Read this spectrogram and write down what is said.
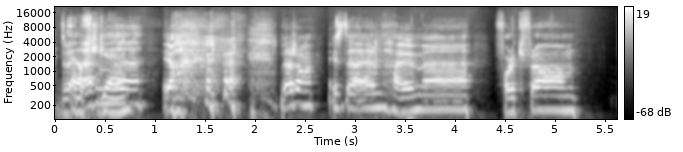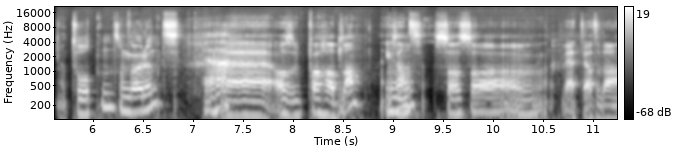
Det, det er som eh, Ja. Det er som hvis det er en haug med folk fra Toten som går rundt, Ja. Eh, og på Hadeland, ikke sant, så, så vet de at da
